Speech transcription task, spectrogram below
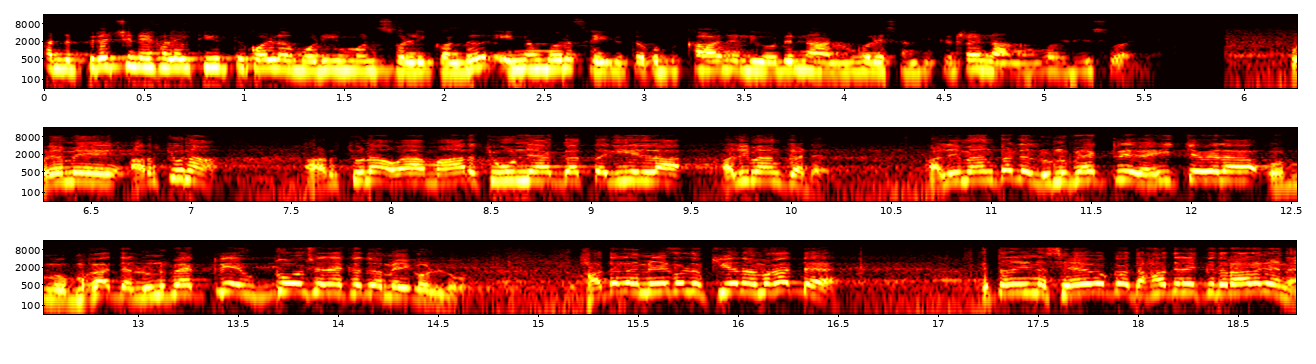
அந்த பிரச்சனைகளை தீர்த்து கொள்ள முடியும்னு சொல்லிக்கொண்டு இன்னும் ஒரு செய்தி தொகுப்பு காணொலியோடு நான் உங்களை சந்திக்கின்றேன் நான் உங்களுடைய சுவன்யா ඔය මේ අර්චුනා අර්චුනා ඔයා මාර චූර්ණයක් ගත්ත ගිහිල්ලා අලිමංකඩ අලිමංකඩ ලුණු ෆැක්ටරිය වෙහිච්ච වෙලා මොකද්ද ලුණු ෆැක්ටරියේ උද්ඝෝෂණයක් හදුවා මේගොල්ලෝ හදලා මේගොල්ලෝ කියන මොකද්ද? එතන ඉන්න සේවකයෝ 10 දෙනෙක් විතර අරගෙන.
